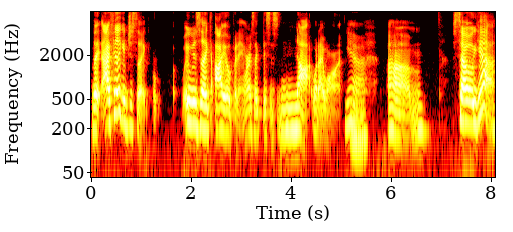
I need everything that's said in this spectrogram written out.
Like I feel like it just like it was like eye opening where I was like, this is not what I want. Yeah. Um so yeah.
